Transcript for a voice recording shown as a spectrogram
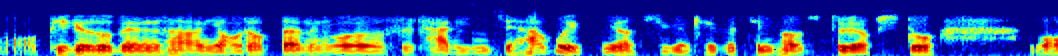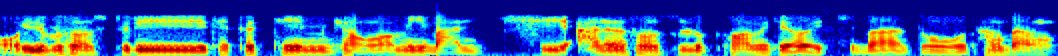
어, 비교도 되는 상황이 어렵다는 것을 잘 인지하고 있고요. 지금 대표팀 선수들 역시도 뭐 일부 선수들이 대표팀 경험이 많지 않은 선수들도 포함이 되어 있지만 또 상당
